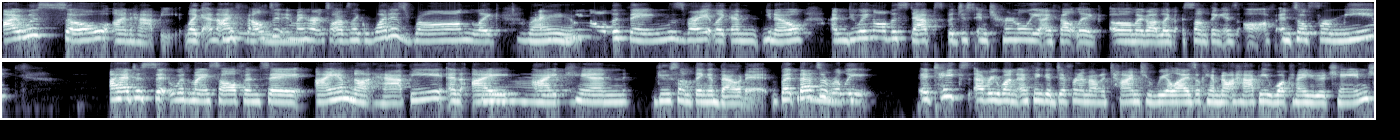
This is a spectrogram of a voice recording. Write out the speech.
I was so unhappy. Like, and I felt it in my mm. heart. And so I was like, what is wrong? Like, right. I'm doing all the things, right? Like, I'm, you know, I'm doing all the steps, but just internally, I felt like, oh my God, like something is off. And so for me, I had to sit with myself and say, I am not happy and I mm. I can do something about it. But that's mm. a really it takes everyone, I think, a different amount of time to realize, okay, I'm not happy. What can I do to change?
